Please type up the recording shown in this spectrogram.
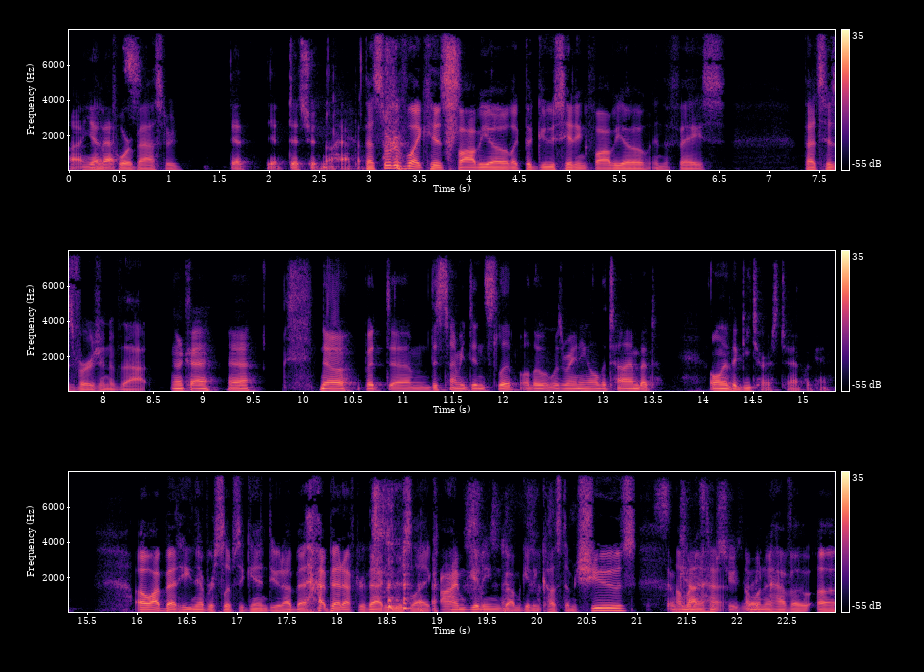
Uh, yeah, that poor bastard. That yeah, that should not happen. That's sort of like his Fabio, like the goose hitting Fabio in the face. That's his version of that. Okay, yeah. No, but um, this time he didn't slip, although it was raining all the time. But only the guitar strap. Okay. Oh, I bet he never slips again, dude. I bet. I bet after that he was like, "I'm getting, I'm getting custom shoes. Some I'm gonna, ha- shoes, I'm gonna have a, a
